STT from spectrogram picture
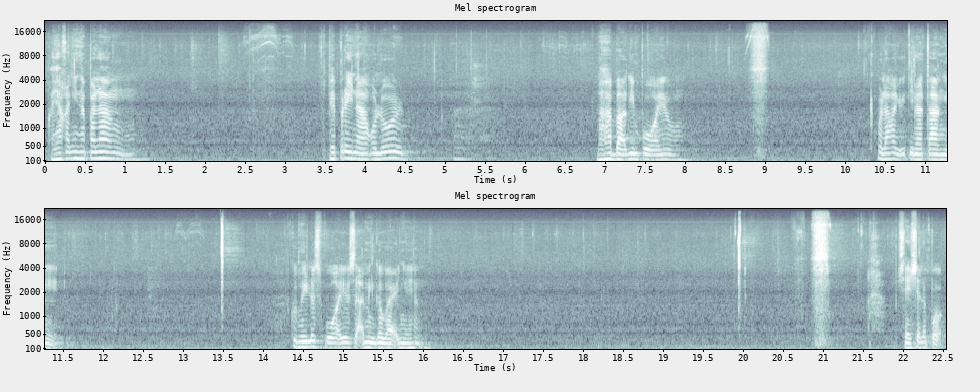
Kaya kanina pa lang, pe-pray na ako, Lord. Mahabagin po kayo. Wala kayo itinatangi. Kumilos po kayo sa aming gawain ngayon. Pasensya na po.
